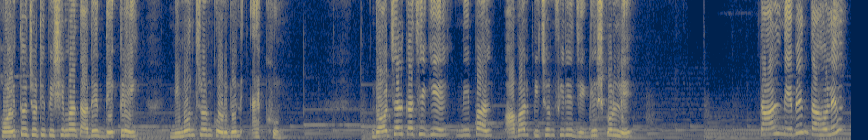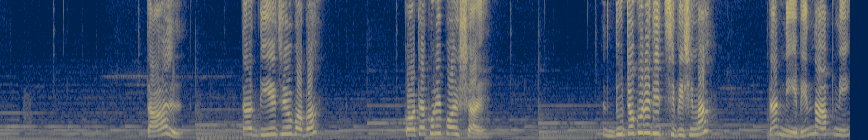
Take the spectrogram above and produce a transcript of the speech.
হয়তো জটি পিসিমা তাদের দেখলেই নিমন্ত্রণ করবেন এখন। দরজার কাছে গিয়ে নেপাল আবার পিছন ফিরে জিজ্ঞেস করলে, তাল নেবেন তাহলে? তাল? তা দিয়ে যেও বাবা। কটা করে পয়সায়? দুটো করে দিচ্ছি পিসিমা। তা নেবেন না আপনি।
